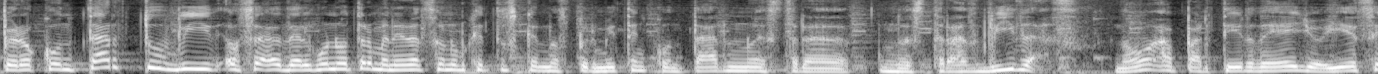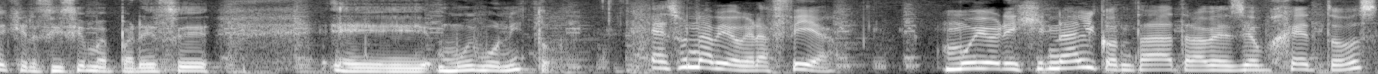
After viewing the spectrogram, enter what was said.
Pero contar tu vida, o sea, de alguna otra manera son objetos que nos permiten contar nuestra, nuestras vidas, ¿no? A partir de ello. Y ese ejercicio me parece eh, muy bonito. Es una biografía muy original contada a través de objetos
